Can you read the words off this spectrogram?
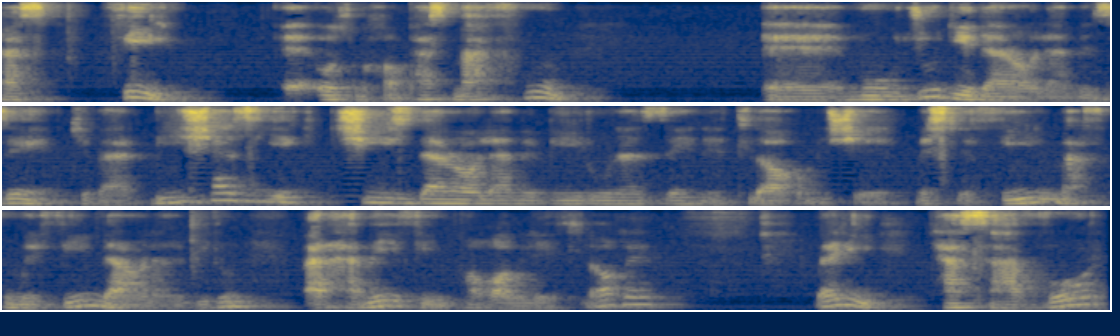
پس فیلم از می‌خوام پس مفهوم موجودی در عالم ذهن که بر بیش از یک چیز در عالم بیرون از ذهن اطلاق میشه مثل فیلم مفهوم فیلم در عالم بیرون بر همه فیلم ها قابل اطلاقه. ولی تصور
